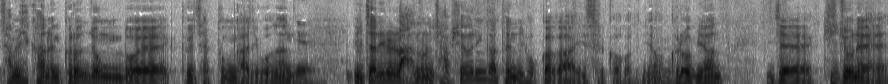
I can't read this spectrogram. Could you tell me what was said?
잠식하는 그런 정도의 그 제품 가지고는 예. 일자리를 나누는 잡쉐어링 같은 효과가 있을 거거든요. 음. 그러면 이제 기존에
